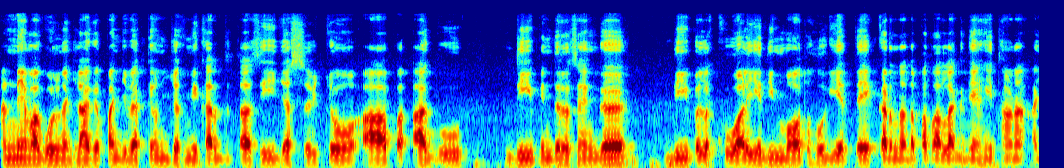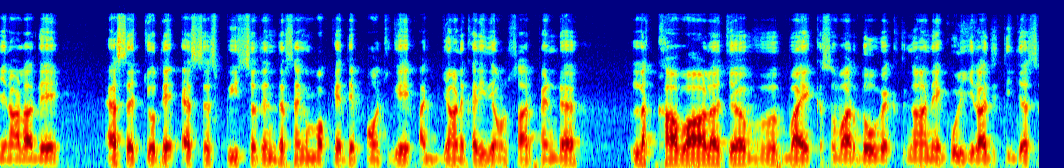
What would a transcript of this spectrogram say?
ਅੰਨ੍ਹੇਵਾਹ ਗੋਲੀਆਂ ਚਲਾ ਕੇ ਪੰਜ ਵਿਅਕਤੀਆਂ ਨੂੰ ਜ਼ਖਮੀ ਕਰ ਦਿੱਤਾ ਸੀ, ਜਿਸ ਵਿੱਚੋਂ ਆਪ ਆਗੂ ਦੀਪਿੰਦਰ ਸਿੰਘ, ਦੀਪ ਲੱਖੂਵਾਲੀ ਦੀ ਮੌਤ ਹੋ ਗਈ ਹੈ ਤੇ ਘਟਨਾ ਦਾ ਪਤਾ ਲੱਗਦਿਆਂ ਹੀ ਥਾਣਾ ਅਜਨਾਲਾ ਦੇ ਐਸਐਚਓ ਤੇ ਐਸਐਸਪੀ ਸਤਿੰਦਰ ਸਿੰਘ ਮੌਕੇ ਤੇ ਪਹੁੰਚ ਗਏ। ਅੱਜ ਜਾਣਕਾਰੀ ਦੇ ਅਨੁਸਾਰ ਪਿੰਡ ਲੱਖਾਵਾਲ 'ਚ ਬਾਈਕ ਸਵਾਰ ਦੋ ਵਿਅਕਤੀਆਂ ਨੇ ਗੋਲੀ ਚਲਾ ਦਿੱਤੀ, ਜਿਸ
